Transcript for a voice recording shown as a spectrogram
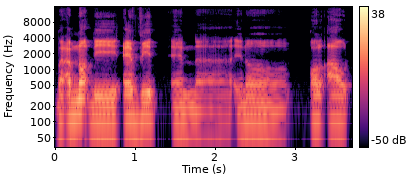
but I'm not the avid and uh, you know all out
